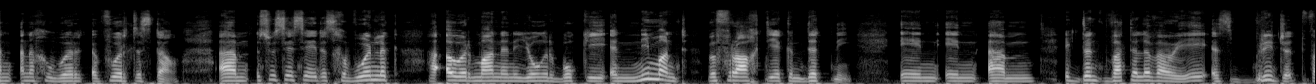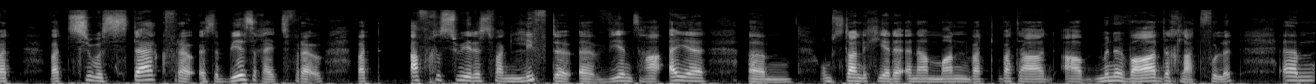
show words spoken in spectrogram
aan aan 'n gehoor uh, voor te stel. Ehm um, soos jy sê, dis gewoonlik 'n ouer man en 'n jonger bokkie en niemand bevraagteken dit nie. En en ehm um, ek dink wat hulle wou hê is Bridget wat wat so 'n sterk vrou is, 'n besigheidsvrou wat afgesweer is van liefde uh, weens haar eie um omstandighede in haar man wat wat haar, haar minderwaardig laat voel het. Um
